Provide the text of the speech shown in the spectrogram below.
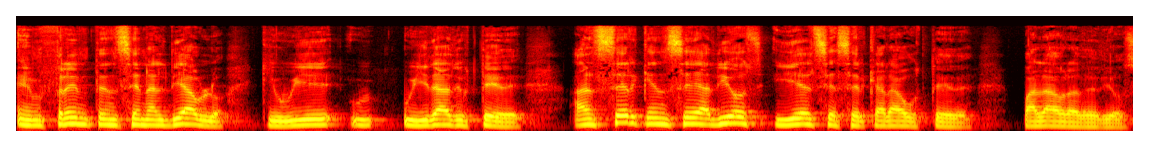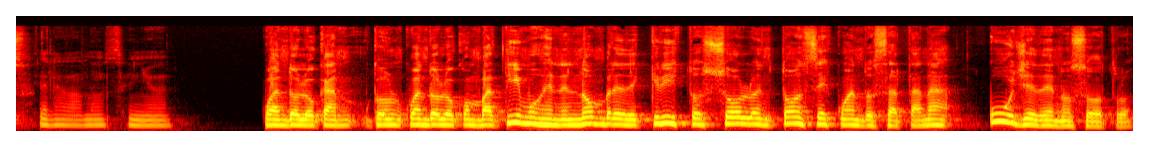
enfréntense al diablo que huirá de ustedes. Acérquense a Dios y Él se acercará a ustedes. Palabra de Dios. Te alabamos, Señor. Cuando lo, cuando lo combatimos en el nombre de Cristo, solo entonces cuando Satanás huye de nosotros.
